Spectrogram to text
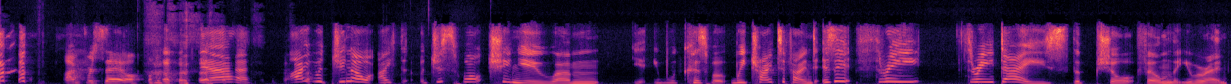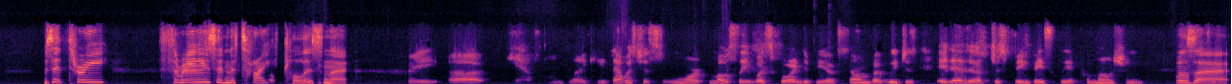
I'm for sale. yeah, I would. You know, I just watching you um because we tried to find. Is it three three days the short film that you were in? Was it three? Three is in the title, isn't it? Three, uh, yeah, I'm blanking. That was just more. Mostly, it was going to be a film, but we just it ended up just being basically a promotion. Was it?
